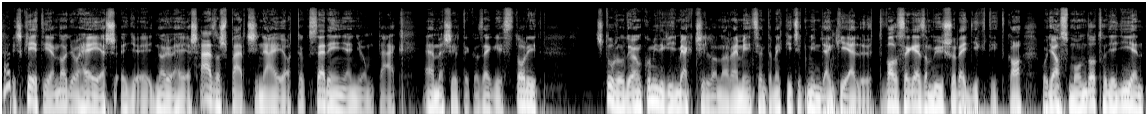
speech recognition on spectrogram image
Hát... És két ilyen nagyon helyes, egy, egy nagyon helyes házaspárt csinálja, tök szerényen nyomták, elmesélték az egész sztorit, és tudod, olyankor mindig így megcsillan a remény szerintem egy kicsit mindenki előtt. Valószínűleg ez a műsor egyik titka, hogy azt mondod, hogy egy ilyen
